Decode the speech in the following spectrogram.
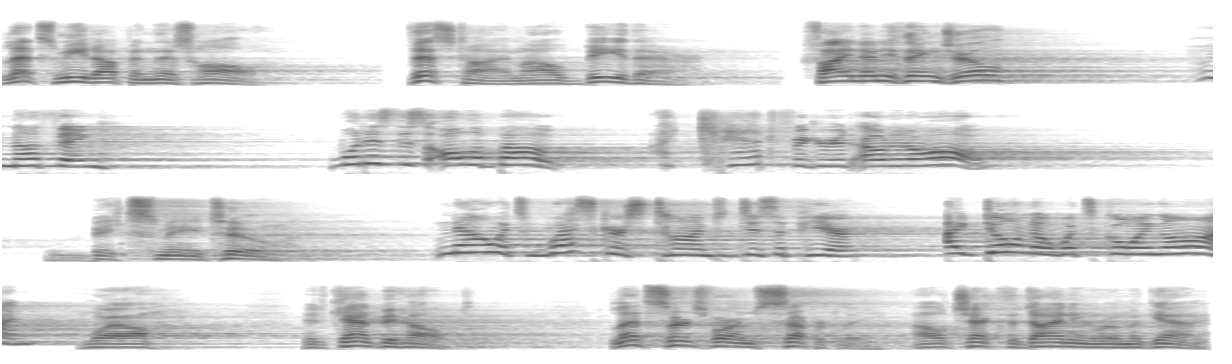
let's meet up in this hall. This time I'll be there. Find anything, Jill? Nothing. What is this all about? I can't figure it out at all. Beats me, too. Now it's Wesker's time to disappear. I don't know what's going on. Well, it can't be helped. Let's search for him separately. I'll check the dining room again.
